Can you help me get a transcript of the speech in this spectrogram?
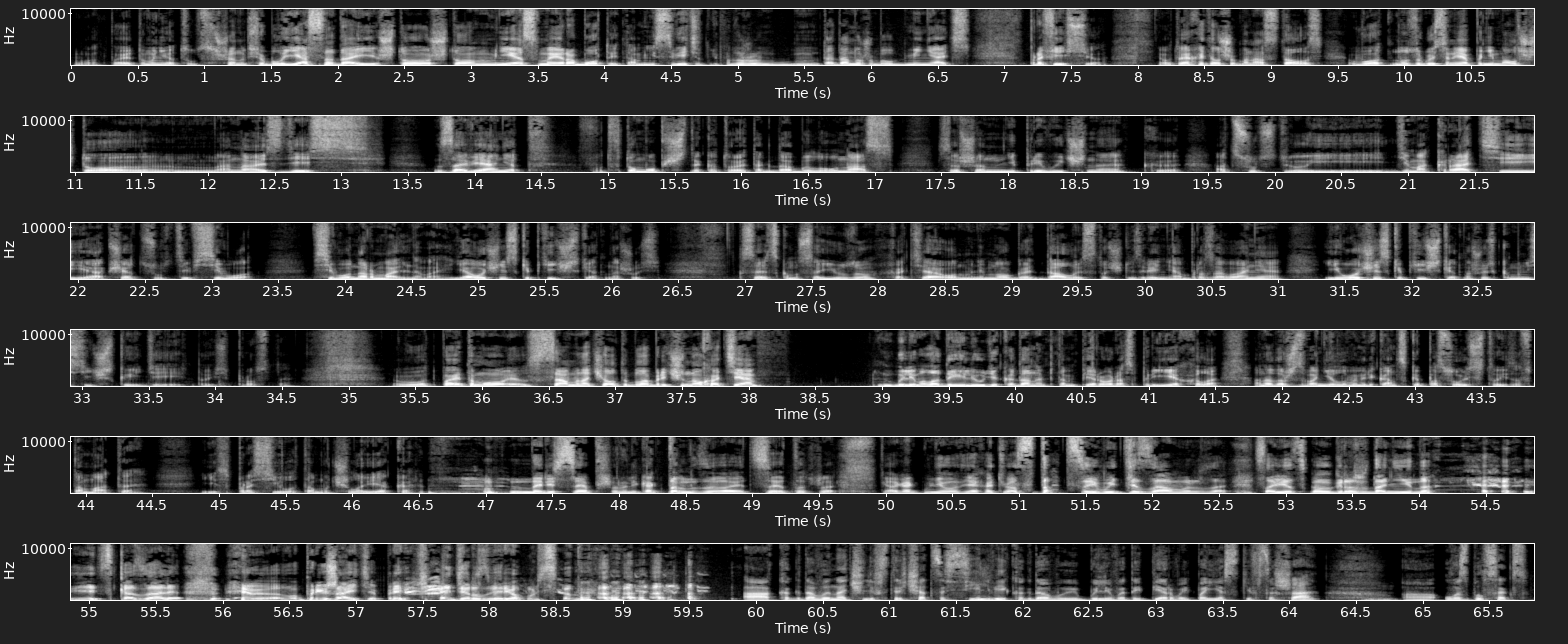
Вот, поэтому нет, тут совершенно все было ясно, да, и что, что мне с моей работой там не светит, потому тогда нужно было менять профессию. Вот я хотел, чтобы она осталась. Вот, но, с другой стороны, я понимал, что она здесь завянет вот в том обществе, которое тогда было у нас, совершенно непривычно к отсутствию и демократии, и вообще отсутствию всего, всего нормального. Я очень скептически отношусь к Советскому Союзу, хотя он мне многое дал и с точки зрения образования, и очень скептически отношусь к коммунистической идее, то есть просто. Вот. Поэтому с самого начала это было обречено, хотя были молодые люди, когда она там первый раз приехала, она даже звонила в американское посольство из автомата и спросила там у человека на ресепшн, или как там называется это же, а как мне, вот я хочу остаться и выйти замуж за советского гражданина. Ей сказали, приезжайте, приезжайте, разберемся. А когда вы начали встречаться с Сильвией, когда вы были в этой первой поездке в США, а, у вас был секс?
